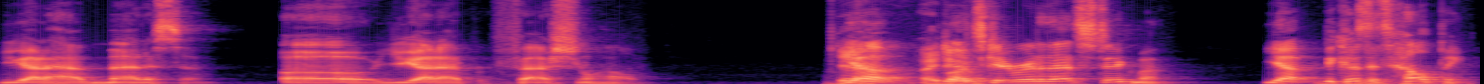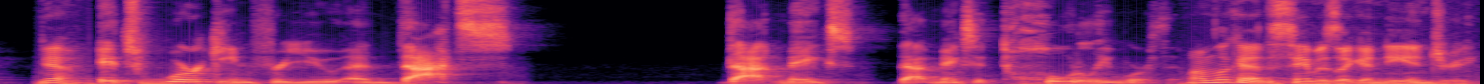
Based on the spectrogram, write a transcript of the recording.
you got to have medicine. Oh, you got to have professional help. Yeah, yep. I do. Let's get rid of that stigma. Yep, because it's helping. Yeah. It's working for you, and that's that makes that makes it totally worth it. I'm looking at the same as like a knee injury.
